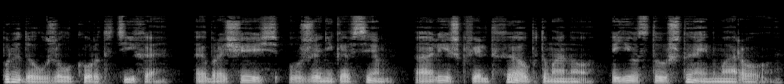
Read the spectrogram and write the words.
Продолжил Курт тихо, обращаясь уже не ко всем, а лишь к фельдхауптману Йосту Штайнмару.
